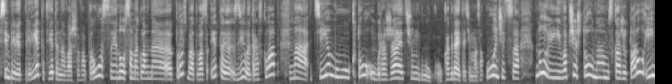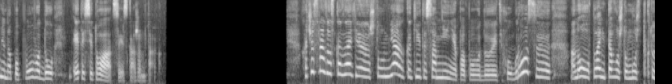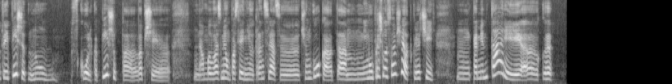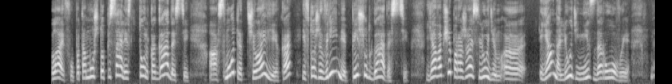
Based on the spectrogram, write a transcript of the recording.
Всем привет-привет, ответы на ваши вопросы. Но самая главная просьба от вас это сделать расклад на тему, кто угрожает Чунгуку, когда эта тема закончится, ну и вообще, что нам скажет Таро именно по поводу этой ситуации, скажем так. Хочу сразу сказать, э, что у меня какие-то сомнения по поводу этих угроз. Э, оно в плане того, что может кто-то и пишет, но сколько пишут-то вообще. Мы возьмем последнюю трансляцию Чунгука, там ему пришлось вообще отключить комментарии э, лайфу, потому что писали столько гадостей, а смотрят человека и в то же время пишут гадости. Я вообще поражаюсь людям, э, явно люди нездоровые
